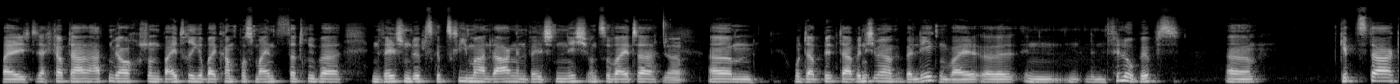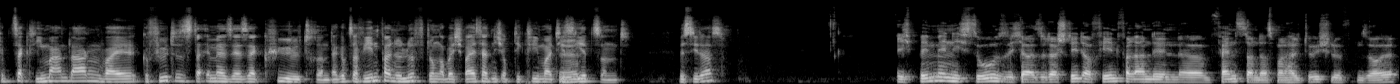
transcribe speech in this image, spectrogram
Weil ich, ich glaube, da hatten wir auch schon Beiträge bei Campus Mainz darüber, in welchen BIPs gibt es Klimaanlagen, in welchen nicht und so weiter. Ja. Ähm, und da, da bin ich immer am überlegen, weil äh, in, in, in Philo-BIPs äh, Gibt's da, gibt's da Klimaanlagen? Weil gefühlt ist es da immer sehr, sehr kühl drin. Da gibt's auf jeden Fall eine Lüftung, aber ich weiß halt nicht, ob die klimatisiert mhm. sind. Wisst ihr das? Ich bin mir nicht so sicher. Also da steht auf jeden Fall an den äh, Fenstern, dass man halt durchlüften soll.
